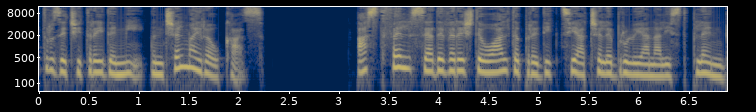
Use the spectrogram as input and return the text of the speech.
43.000 în cel mai rău caz. Astfel se adeverește o altă predicție a celebrului analist Plan B,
